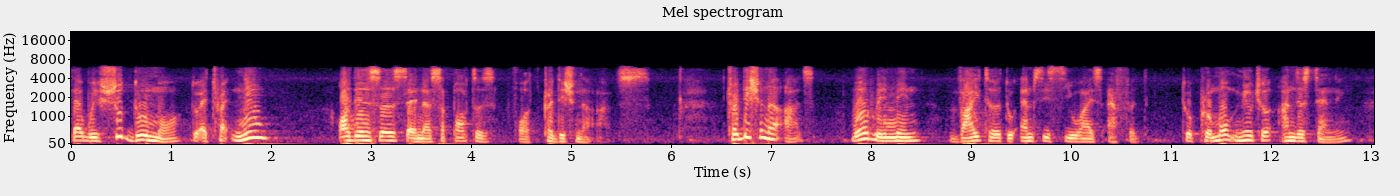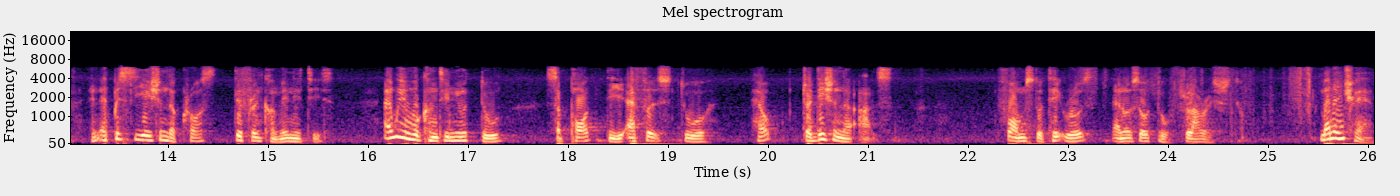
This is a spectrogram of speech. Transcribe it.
that we should do more to attract new audiences and uh, supporters for traditional arts. Traditional arts will remain vital to MCCY's effort to promote mutual understanding and appreciation across different communities. And we will continue to support the efforts to help traditional arts forms to take roots and also to flourish. Madam Chair,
